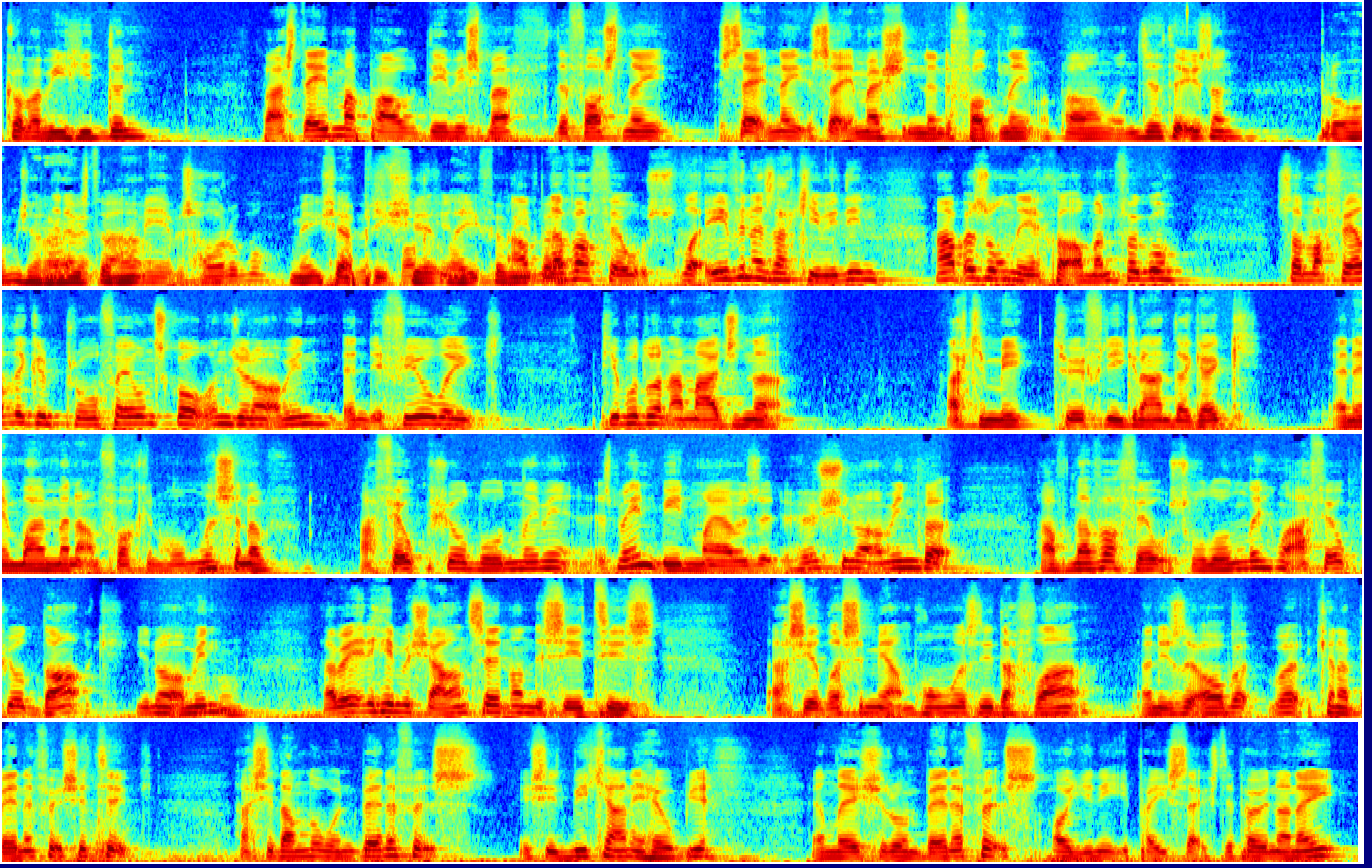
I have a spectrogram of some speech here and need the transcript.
got my wee heat done. But I stayed with my pal Davy Smith the first night, second night the City Mission, and the third night my pal Lindsay that he's in. But it opens your eyes, doesn't it? It was horrible. Makes you appreciate life a wee I've bit. never felt like even as a comedian. That was only a couple of months ago, so I'm a fairly good profile in Scotland. You know what I mean? And to feel like people don't imagine that I can make two, or three grand a gig, and then one minute I'm fucking homeless, and I've I felt pure lonely, mate. It's mine being my I was at the house. You know what I mean? But I've never felt so lonely. Like I felt pure dark. You know what I mean? Mm. I went to Hamish Allan Centre and they said to his, I said, listen mate, I'm homeless, need a flat. And he's like, oh, what, what kind of benefits you take? I said, I'm not on benefits. He said, we can't help you unless you're on benefits or you need to pay £60 a night.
